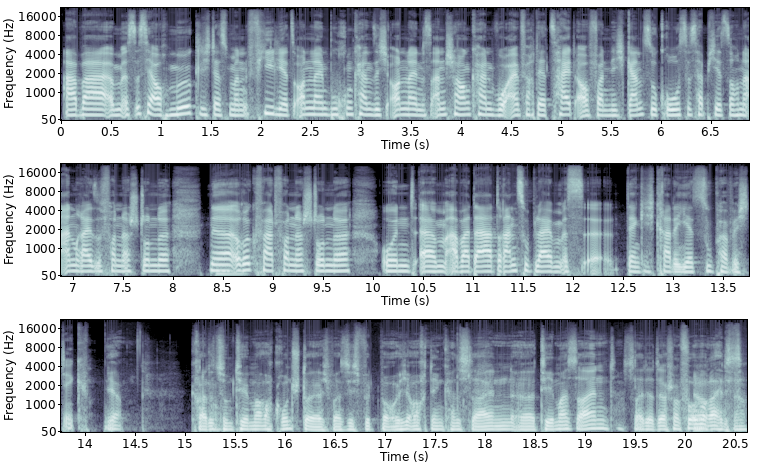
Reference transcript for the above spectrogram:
aber ähm, es ist ja auch möglich, dass man viel jetzt online buchen kann, sich online das anschauen kann, wo einfach der Zeitaufwand nicht ganz so groß ist. Habe ich jetzt noch eine Anreise von einer Stunde, eine Rückfahrt von einer Stunde und ähm, aber da dran zu bleiben ist, äh, denke ich, gerade jetzt super wichtig. Ja, Gerade zum Thema auch Grundsteuer. Ich weiß, es wird bei euch auch den Kanzleien äh, Thema sein. Seid ihr da schon vorbereitet? Ja, ja.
